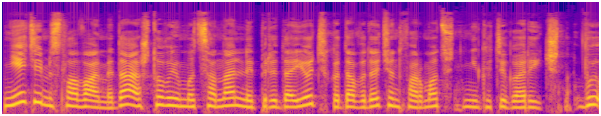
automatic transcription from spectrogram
Не этими словами, да, а что вы эмоционально передаете, когда вы даете информацию не категорично. Вы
